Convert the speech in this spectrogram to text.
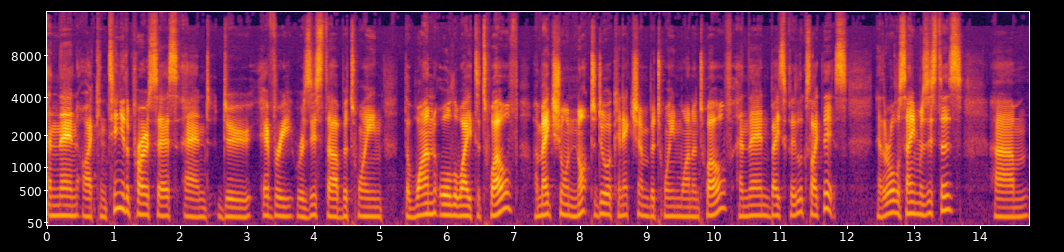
and then I continue the process and do every resistor between the 1 all the way to 12. I make sure not to do a connection between 1 and 12 and then basically it looks like this. Now they're all the same resistors um,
